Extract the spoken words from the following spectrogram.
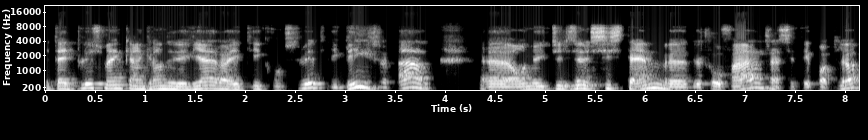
peut-être plus même quand Grande Rivière a été construite, l'église, je parle, euh, on a utilisé un système de chauffage à cette époque-là.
